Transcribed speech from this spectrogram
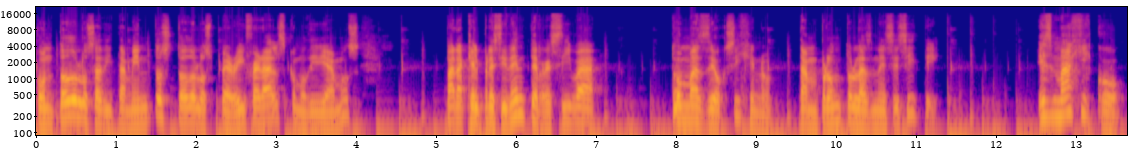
con todos los aditamentos, todos los peripherals, como diríamos, para que el presidente reciba tomas de oxígeno tan pronto las necesite. Es mágico.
